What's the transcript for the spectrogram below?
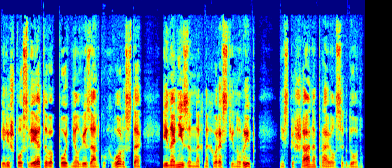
и лишь после этого поднял вязанку хвороста и нанизанных на хворостину рыб не спеша направился к Дону.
